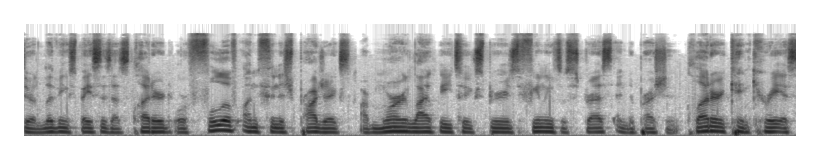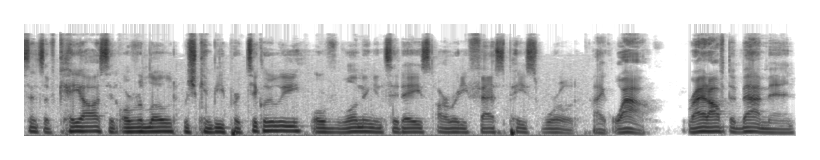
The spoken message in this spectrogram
their living spaces as cluttered or full of unfinished projects are more likely to experience feelings of stress and depression. Clutter can create a sense of chaos and overload, which can be particularly overwhelming in today's already fast paced world. Like, wow, right off the bat, man,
